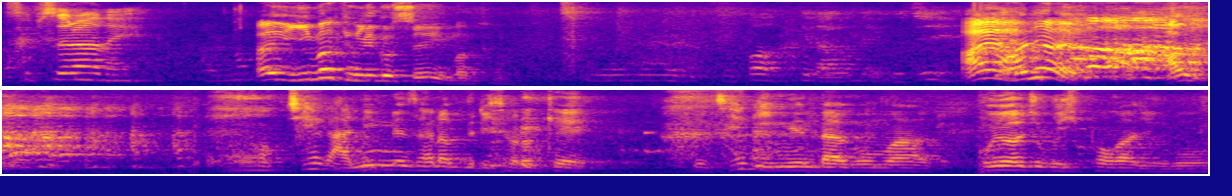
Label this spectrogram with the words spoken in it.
씁쓸하네. 아니 이만큼 읽었어요 이만큼. 오빠 그게 나온다 이거지? 아니 아니야. 책안 읽는 사람들이 저렇게 그책 읽는다고 막 보여주고 싶어가지고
